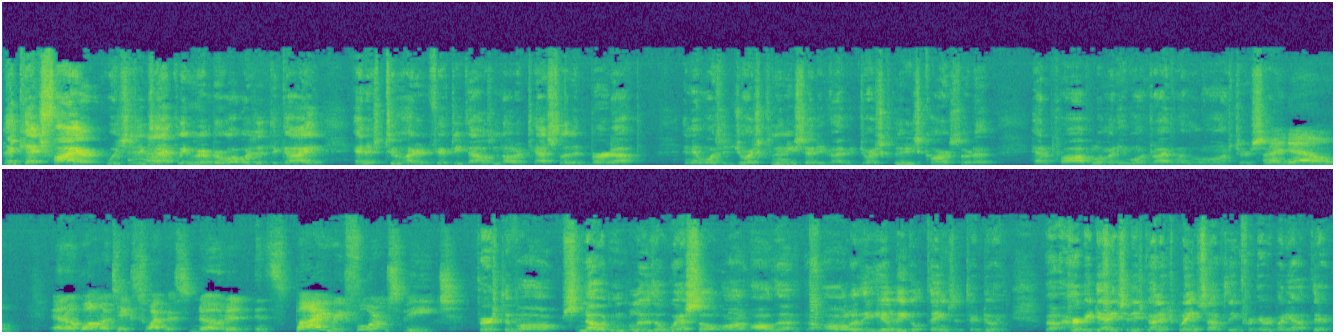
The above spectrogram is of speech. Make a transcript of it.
they catch fire, which is oh. exactly. Remember what was it? The guy and his $250,000 Tesla that burned up. And then was it George Clooney said he, uh, George Clooney's car sort of had a problem and he won't drive one of the little monsters. So. I know. And Obama takes swipe at Snowden in spy reform speech. First of all, Snowden blew the whistle on all the all of the illegal things that they're doing. Well, Herbie Daddy said he's going to explain something for everybody out there.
